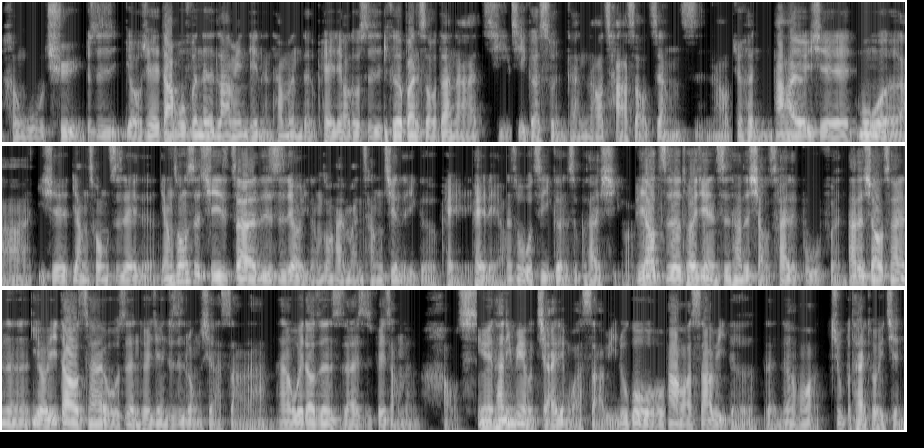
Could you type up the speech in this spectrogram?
很无趣。就是有些大部分的拉面店呢，他们的配料都是一颗半熟蛋啊，几几个笋干，然后叉烧这样子，然后就很它还有一些木耳啊，一些洋葱之类的。洋葱是其实在日式料理当中还蛮常见的一个配配料，但是我自己个人是不太喜欢。比较值得推荐的是它的小菜的部分，它的小菜呢有一道菜我是很推荐，就是龙虾沙拉，它的味道真的实在是非常的好吃，因为它里面有加一点瓦萨比。如果怕瓦萨比的人的话，就不太推荐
